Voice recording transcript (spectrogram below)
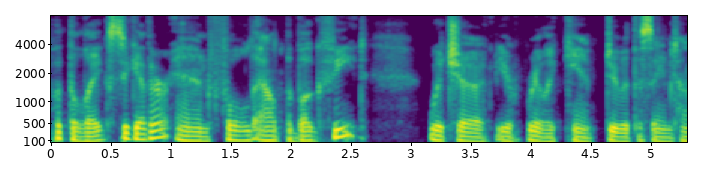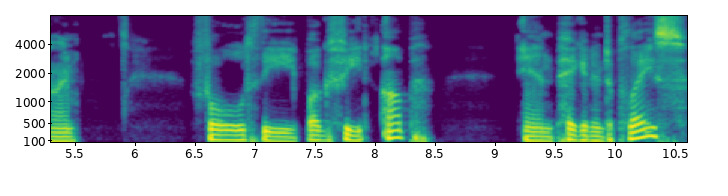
put the legs together and fold out the bug feet, which uh, you really can't do at the same time. Fold the bug feet up and peg it into place.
